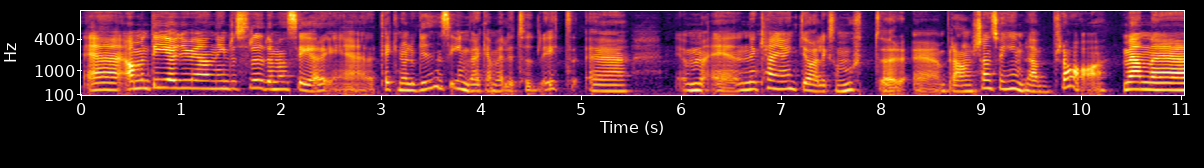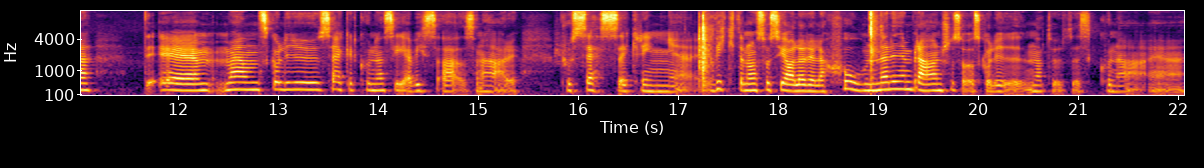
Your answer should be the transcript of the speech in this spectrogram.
eh, ja, men det är ju en industri där man ser eh, teknologins inverkan väldigt tydligt. Eh, eh Ehm, eh, nu kan jag inte jag liksom mutterbranschen så himla bra, men eh, det, ehm, man skulle ju säkert kunna se vissa sådana här processer kring eh, vikten av sociala relationer i en bransch och så skulle ju naturligtvis kunna eh,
